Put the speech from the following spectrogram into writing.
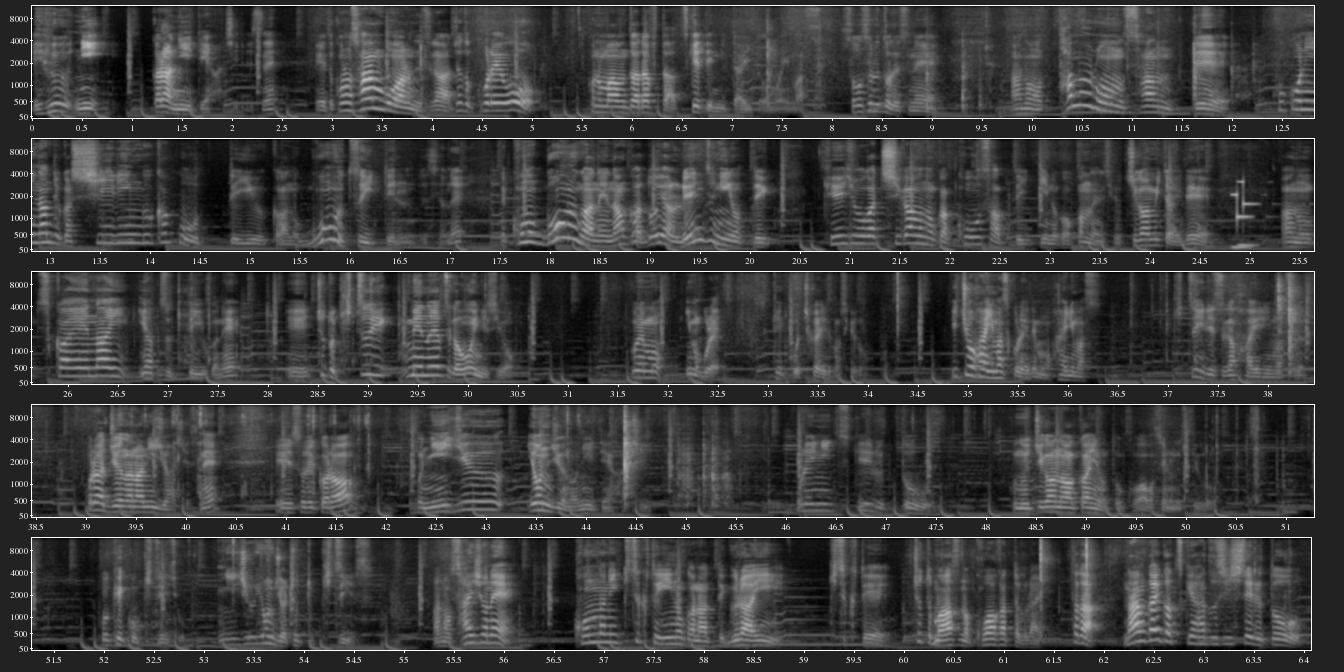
F2 から2.8ですね。えーと、この3本あるんですが、ちょっとこれをこのマウントアダプターつけてみたいと思います。そうするとですね、あのタムロンさんってここに何ていうかシーリング加工っていうかあのゴムついてるんですよね。でこのゴムがねなんかどうやらレンズによって形状が違うのか交差って言っていいのか分かんないんですけど違うみたいであの使えないやつっていうかね、えー、ちょっときついめのやつが多いんですよ。これも今これ結構力入れてますけど。一応入りますこれ。でも入ります。きついですが入ります。これは1728ですね、えー、それから2040の2.8これにつけるとこの内側の赤いのとこう合わせるんですけど。これ結構きついですよ。2040はちょっときついです。あの最初ねこんなにきつくていいのかなってぐらいきつくてちょっと回すの怖かったぐらい。ただ何回か付け外ししてると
